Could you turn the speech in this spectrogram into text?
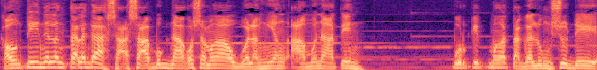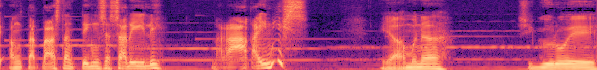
Kaunti na lang talaga, sasabog na ako sa mga walang hiyang amo natin. Porkit mga tagalungsod eh, ang tataas ng tingin sa sarili. Nakakainis. Hayaan mo na. Siguro eh,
